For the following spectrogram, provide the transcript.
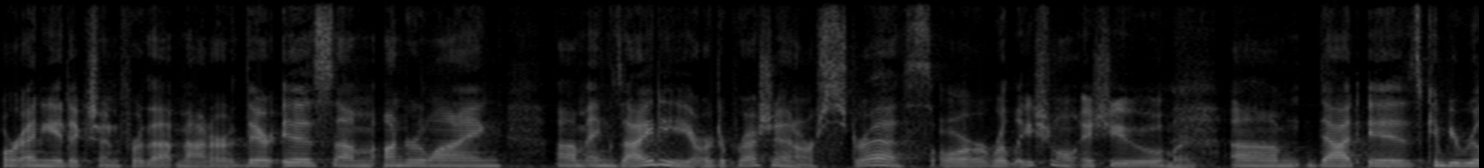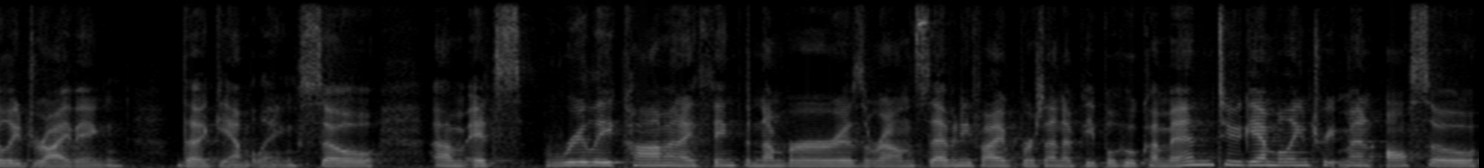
or any addiction, for that matter, there is some underlying um, anxiety or depression or stress or relational issue right. um, that is can be really driving the gambling. So um, it's really common. I think the number is around 75% of people who come into gambling treatment also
